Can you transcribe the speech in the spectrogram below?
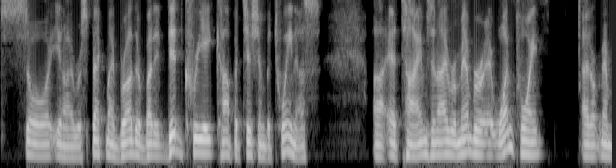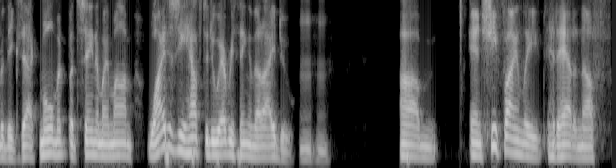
so you know I respect my brother but it did create competition between us uh, at times. And I remember at one point I don't remember the exact moment but saying to my mom why does he have to do everything that I do? Mm-hmm. um, and she finally had had enough.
